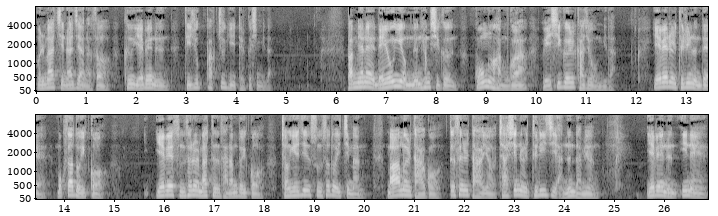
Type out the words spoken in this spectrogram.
얼마 지나지 않아서 그 예배는 뒤죽박죽이 될 것입니다. 반면에 내용이 없는 형식은 공허함과 외식을 가져옵니다. 예배를 드리는데 목사도 있고 예배 순서를 맡은 사람도 있고 정해진 순서도 있지만 마음을 다하고 뜻을 다하여 자신을 드리지 않는다면 예배는 이내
